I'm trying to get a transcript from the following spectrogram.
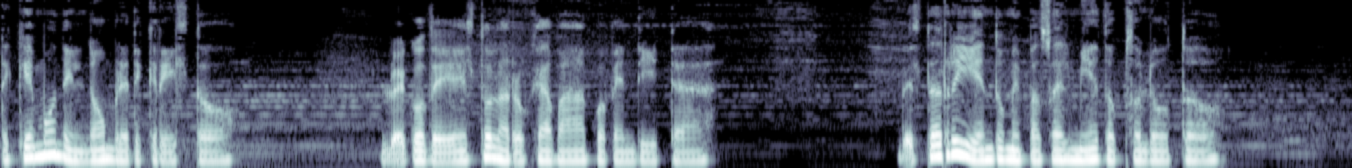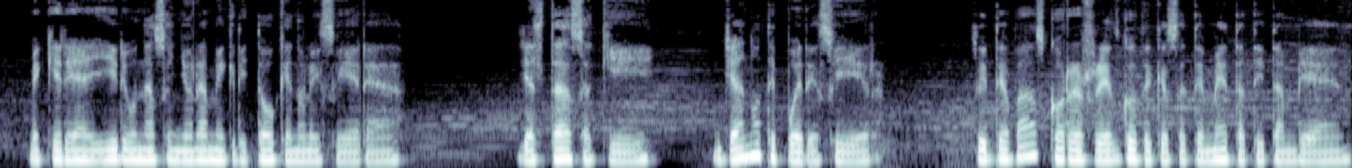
te quemo en el nombre de Cristo. Luego de esto la arrojaba agua bendita. De estar riendo me pasó el miedo absoluto. Me quería ir y una señora me gritó que no lo hiciera. Ya estás aquí, ya no te puedes ir. Si te vas corres riesgo de que se te meta a ti también.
